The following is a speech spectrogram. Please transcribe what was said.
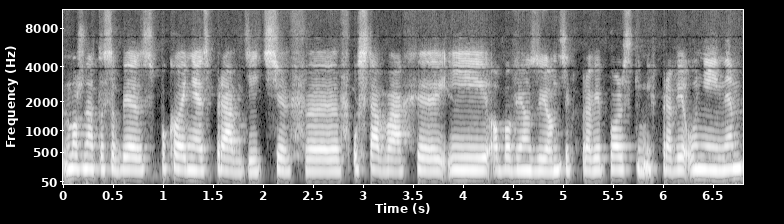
Można to sobie spokojnie sprawdzić w, w ustawach i obowiązujących w prawie polskim i w prawie unijnym.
